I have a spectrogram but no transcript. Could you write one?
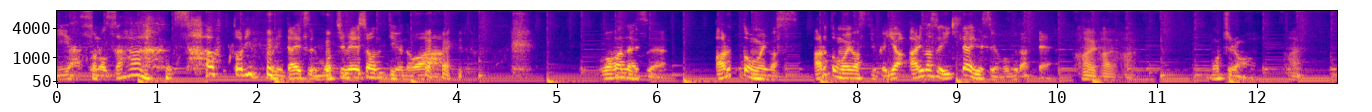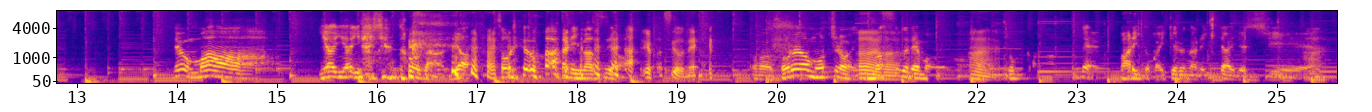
いや、そのサーサーフトリップに対するモチベーションっていうのは、わかんないです。あると思います。あると思いますっていうか、いや、ありますよ。行きたいですよ、僕だって。はいはいはいもちろん。はいでもまあ、いやいやいやいや、トモさん、いや、それはありますよ。ありますよね。うん、それはもちろん、今すぐでも、はいどっか、ね、バリとか行けるなら行きたいですし、はい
